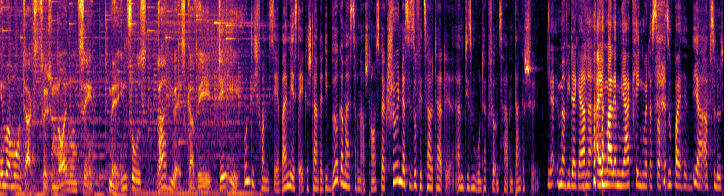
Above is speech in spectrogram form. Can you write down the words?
Immer montags zwischen 9 und 10. Mehr Infos radioskw.de. Und ich freue mich sehr. Bei mir ist Elke Stadler, die Bürgermeisterin aus Strausberg. Schön, dass Sie so viel Zeit hat, an diesem Montag für uns haben. Dankeschön schön. Ja, immer wieder gerne. Einmal im Jahr kriegen wir das doch super hin. Ja, absolut.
